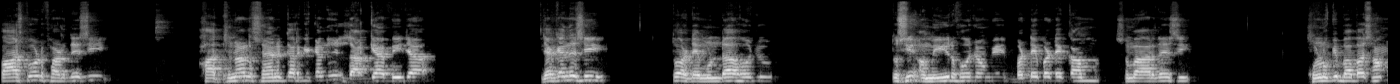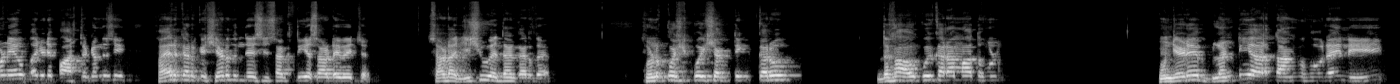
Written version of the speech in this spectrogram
ਪਾਸਪੋਰਟ ਫੜਦੇ ਸੀ, ਹੱਥ ਨਾਲ ਸਾਈਨ ਕਰਕੇ ਕਹਿੰਦੇ ਸੀ, ਲੱਗ ਗਿਆ ਵੀਜ਼ਾ। ਜਾਂ ਕਹਿੰਦੇ ਸੀ, ਤੁਹਾਡੇ ਮੁੰਡਾ ਹੋ ਜੂ। ਤੁਸੀਂ ਅਮੀਰ ਹੋ ਜਾਓਗੇ। ਵੱਡੇ ਵੱਡੇ ਕੰਮ ਸੰਭਾਲਦੇ ਸੀ। ਹੁਣ ਕਿ ਬਾਬਾ ਸਾਹਮਣੇ ਆਊਗਾ, ਜਿਹੜੇ ਪਾਸਟਰ ਕਹਿੰਦੇ ਸੀ, ਫਾਇਰ ਕਰਕੇ ਛੇੜ ਦਿੰਦੇ ਸੀ ਸ਼ਕਤੀ ਹੈ ਸਾਡੇ ਵਿੱਚ। ਸਾਡਾ ਯਿਸੂ ਇਦਾਂ ਕਰਦਾ ਹੁਣ ਕੁਝ ਕੋਈ ਸ਼ਕਤੀ ਕਰੋ। ਦਿਖਾਓ ਕੋਈ ਕਰਾਮਾਤ ਹੁਣ। ਹੁਣ ਜਿਹੜੇ ਵਲੰਟੀਅਰ ਤੰਗ ਹੋ ਰਹੇ ਨੇ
